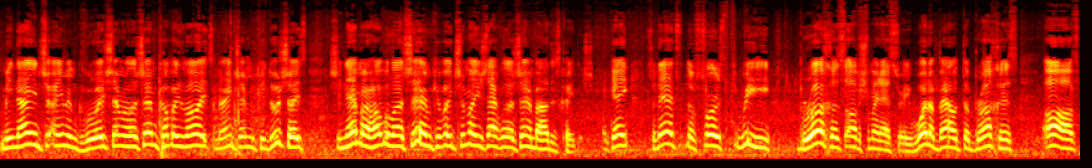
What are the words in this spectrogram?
Minayin Shemer Hashem V'Oitz, Minayin Kedushais, Shenemar Hashem Shema Yishach Hashem B'Hadis Kodesh. Okay, so that's the first three brachas of Shemoneh Esrei. What about the brachas of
